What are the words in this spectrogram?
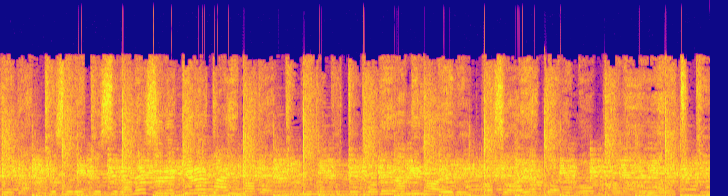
手が削り削られすり切れた今が君の言葉で蘇る鮮やかにも現れてく。る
